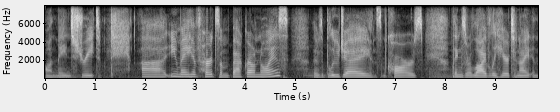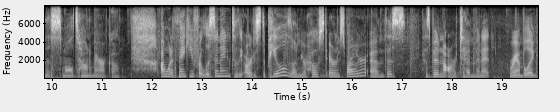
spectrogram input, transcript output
on Main Street. Uh, you may have heard some background noise. There's a blue jay and some cars. Things are lively here tonight in this small town America. I want to thank you for listening to the Artist Appeals. I'm your host, Erin Sparler, and this has been our 10 minute rambling.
